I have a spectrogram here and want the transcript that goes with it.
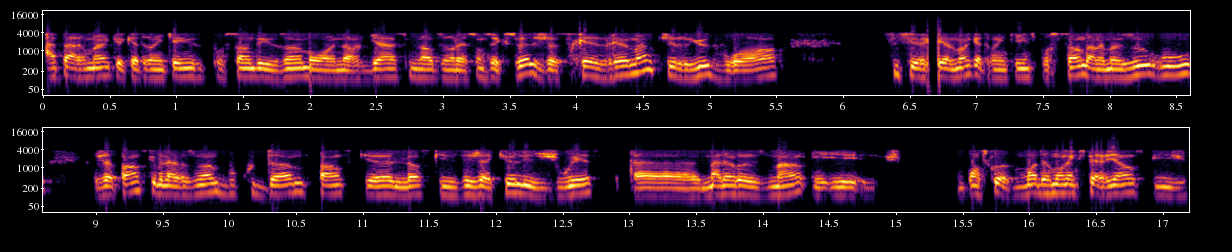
apparemment que 95% des hommes ont un orgasme lors d'une relation sexuelle. Je serais vraiment curieux de voir si c'est réellement 95% dans la mesure où je pense que malheureusement beaucoup d'hommes pensent que lorsqu'ils éjaculent, ils jouissent euh, malheureusement et, et en tout cas, moi, de mon expérience, puis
